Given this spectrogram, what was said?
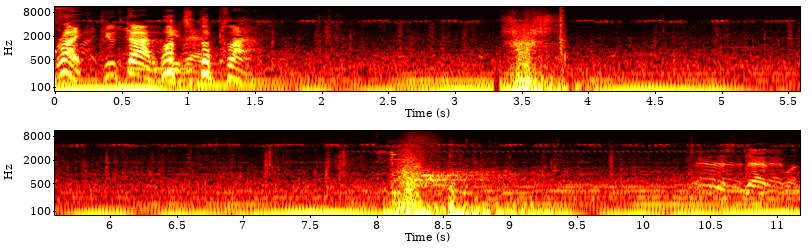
Right, più tardi What's then. the plan? Where's that one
